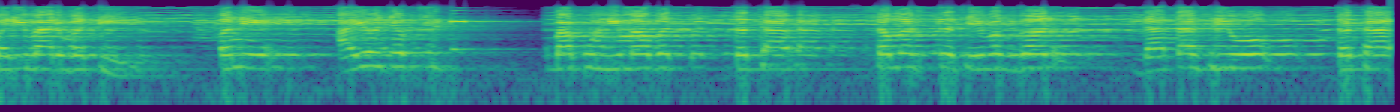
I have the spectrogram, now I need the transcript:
પરિવાર વતી અને આયોજક બાપુ નિમાવત તથા સમસ્ત સેવકગણ, દાતાશ્રીઓ તથા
